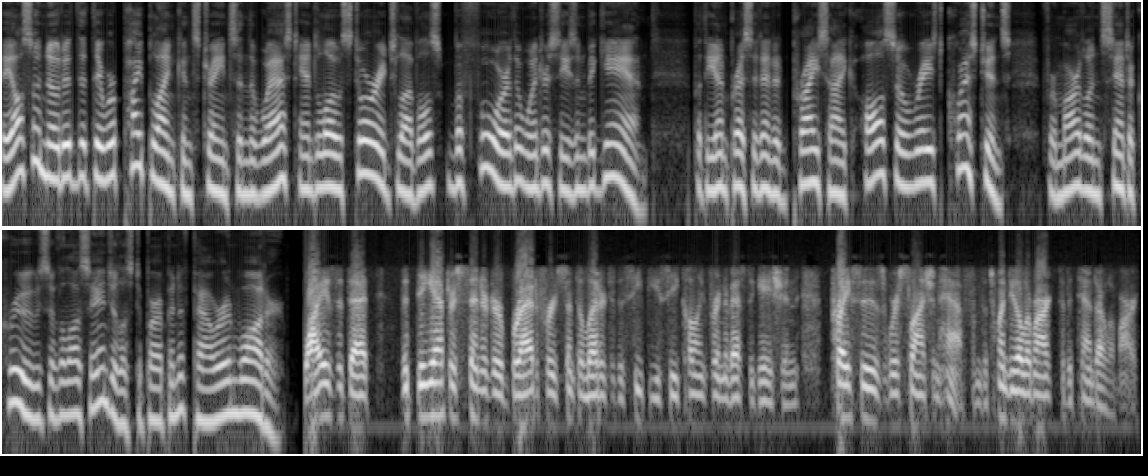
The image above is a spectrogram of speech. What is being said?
They also noted that there were pipeline constraints in the West and low storage levels before the winter season began. But the unprecedented price hike also raised questions for Marlon Santa Cruz of the Los Angeles Department of Power and Water. Why is it that the day after Senator Bradford sent a letter to the CPUC calling for an investigation, prices were slashed in half from the $20 mark to the $10 mark?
